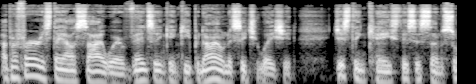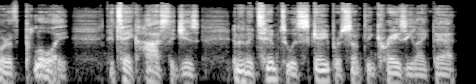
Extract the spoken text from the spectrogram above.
I prefer to stay outside where Vincent can keep an eye on the situation, just in case this is some sort of ploy to take hostages in an attempt to escape or something crazy like that.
